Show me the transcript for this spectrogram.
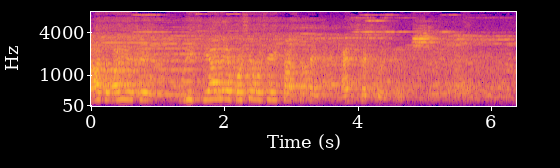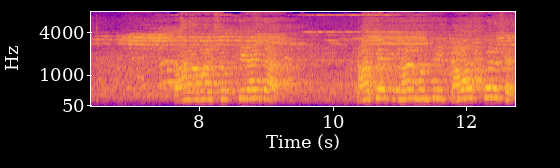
হাত বাড়িয়েছে উনি চেয়ারে বসে বসেই তার সাথে হ্যান্ডশেক করেছেন তার আবার শক্তি নাই তার। তাকে প্রধানমন্ত্রী দাওয়াত করেছেন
